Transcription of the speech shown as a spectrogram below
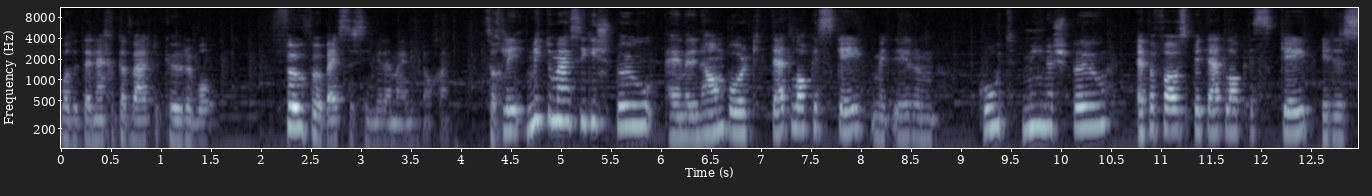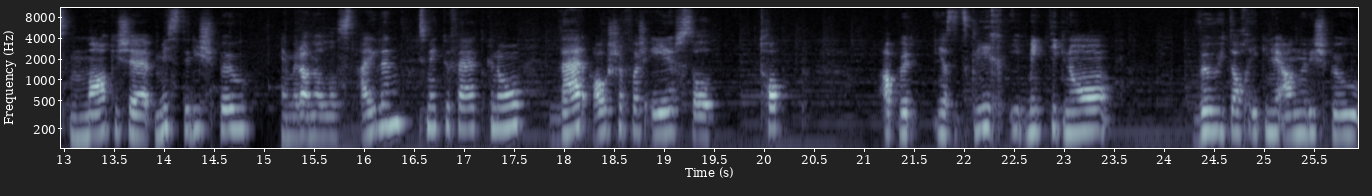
die dann nachher werden hören, die viel, viel besser sind, meiner Meinung nach. So ein bisschen mittelmäßiges Spiel haben wir in Hamburg Deadlock Escape mit ihrem Gutminenspiel. Ebenfalls bei Deadlock Escape ihr magisches Mystery-Spiel haben wir auch noch Lost Island ins Mittelfeld genommen. Wäre auch schon fast eher so top. Aber ich habe es jetzt gleich in die Mitte genommen, weil ich doch irgendwie andere Spiele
